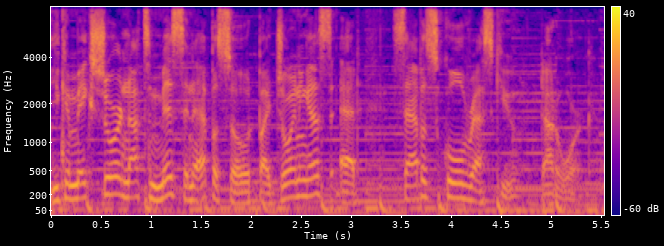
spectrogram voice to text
You can make sure not to miss an episode by joining us at SabbathSchoolRescue.org.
